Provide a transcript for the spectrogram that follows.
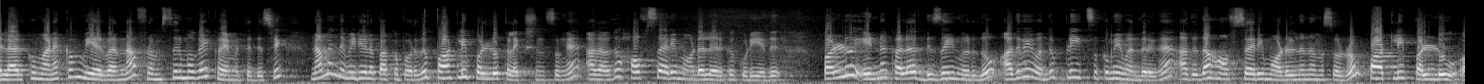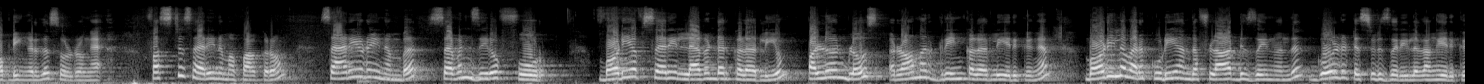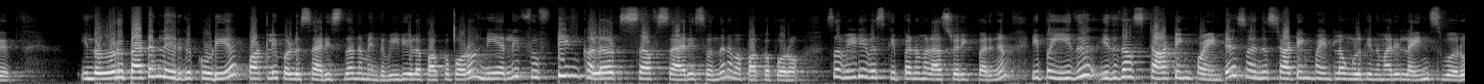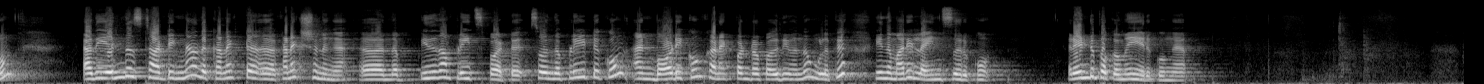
எல்லாருக்கும் வணக்கம். We are Varna from Sirumugai Coimbatore district நம்ம இந்த வீடியோவில் பார்க்க போகிறது பாட்லி பல்லு கலெக்ஷன்ஸுங்க அதாவது ஹாஃப் சாரி மாடலில் இருக்கக்கூடியது. பல்லு என்ன கலர் டிசைன் வருதோ அதுவே வந்து ப்ளீட்ஸுக்குமே வந்துருங்க. அதுதான் ஹாஃப் சாரி மாடல்னு நம்ம சொல்கிறோம் பாட்லி பல்லு அப்படிங்கிறத சொல்கிறோங்க ஃபஸ்ட்டு saree நம்ம பார்க்குறோம். சாரியுடைய number seven zero four body of saree lavender கலர்லேயும் pallu and blouse Ramar green கலர்லேயும் இருக்குங்க. பாடியில் வரக்கூடிய அந்த ஃப்ளார் டிசைன் வந்து கோல்டு டெஸ்ட் சரியில் தாங்க இருக்குது இந்த ஒரு பேட்டர்னில் இருக்கக்கூடிய பாட்லி பல்லு சாரீஸ் தான் நம்ம இந்த வீடியோவில் பார்க்க போகிறோம் nearly fifteen colours of sarees வந்து நம்ம பார்க்க போகிறோம் ஸோ வீடியோவை ஸ்கிப் பண்ணாமல் லாஸ்ட் வரைக்கும் பாருங்கள் இப்போ இது இதுதான் ஸ்டார்டிங் பாயிண்ட்டு ஸோ இந்த ஸ்டார்டிங் பாயிண்ட்டில் உங்களுக்கு இந்த மாதிரி லைன்ஸ் வரும். அது எந்த ஸ்டார்டிங்னா அந்த கனெக்ட் கனெக்ஷனுங்க இந்த இதுதான் ப்ளீட் ஸ்பாட்டு ஸோ இந்த ப்ளீட்டுக்கும் அண்ட் பாடிக்கும் கனெக்ட் பண்ணுற பகுதி வந்து உங்களுக்கு இந்த மாதிரி லைன்ஸ் இருக்கும். ரெண்டு பக்கமே இருக்குங்க.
